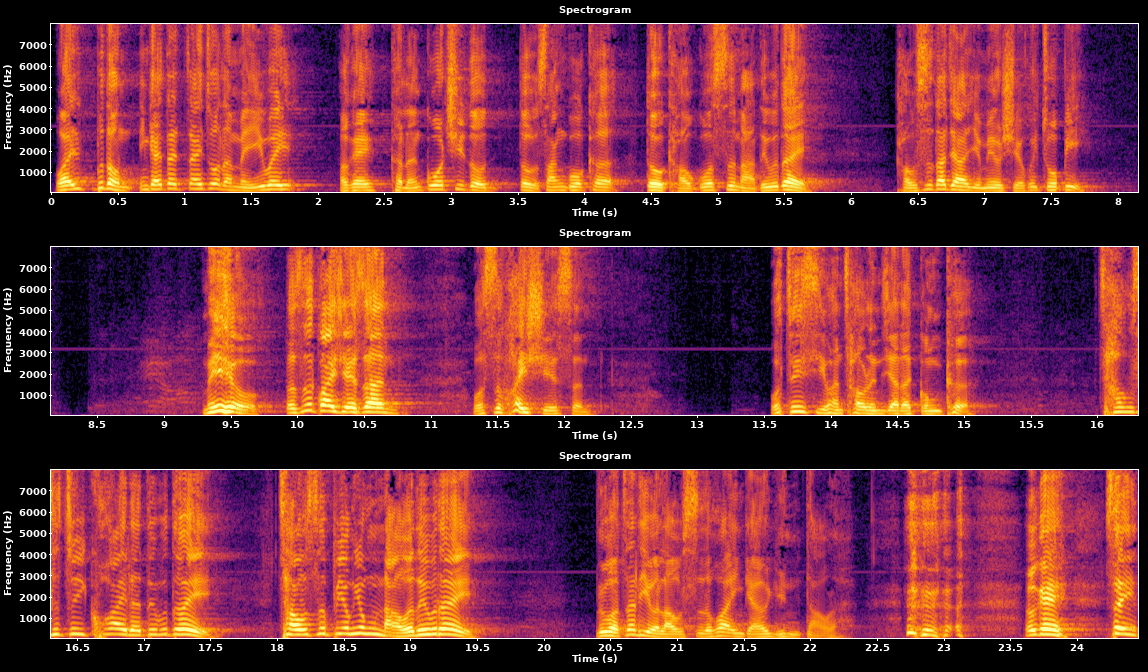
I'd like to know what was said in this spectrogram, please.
我还不懂，应该在在座的每一位，OK，可能过去都都有上过课，都有考过试嘛，对不对？考试大家有没有学会作弊？没有，都是乖学生。我是坏学生，我最喜欢抄人家的功课，抄是最快的，对不对？抄是不用用脑的，对不对？如果这里有老师的话，应该要晕倒了。OK，所以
